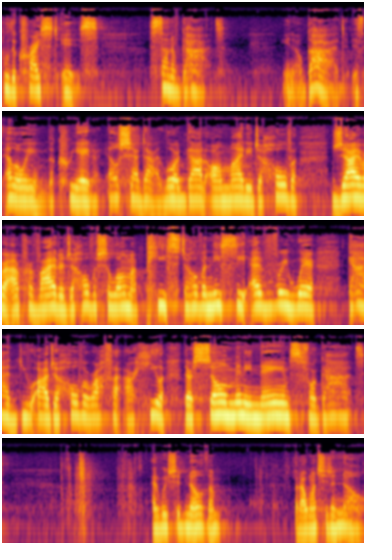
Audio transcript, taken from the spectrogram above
who the Christ is Son of God. You know, God is Elohim, the creator, El Shaddai, Lord God Almighty, Jehovah Jireh, our provider, Jehovah Shalom, our peace, Jehovah Nisi, everywhere. God, you are Jehovah Rapha, our healer. There are so many names for God, and we should know them. But I want you to know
